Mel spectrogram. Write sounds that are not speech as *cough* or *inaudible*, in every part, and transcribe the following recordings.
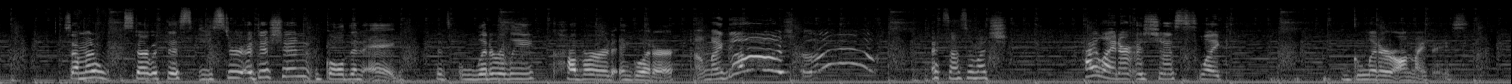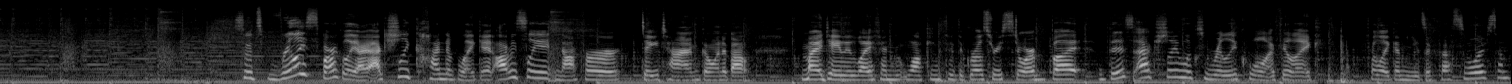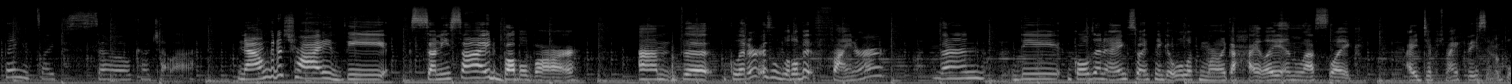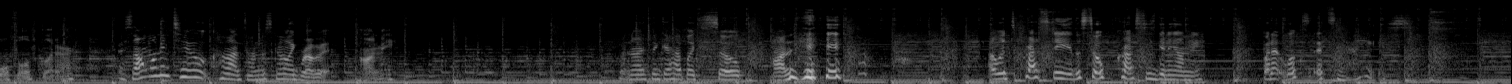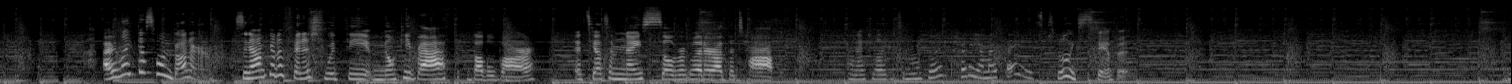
So I'm gonna start with this Easter edition golden egg. It's literally covered in glitter. Oh my gosh! Ah! It's not so much highlighter, it's just like glitter on my face. So it's really sparkly. I actually kind of like it. Obviously not for daytime, going about my daily life and walking through the grocery store, but this actually looks really cool. I feel like for like a music festival or something, it's like so Coachella. Now I'm gonna try the Sunnyside Bubble Bar. Um, the glitter is a little bit finer than the golden egg, so I think it will look more like a highlight and less like I dipped my face in a bowl full of glitter. It's not wanting to come on, so I'm just gonna like rub it on me. But now I think I have like soap on me. *laughs* oh, it's crusty. The soap crust is getting on me. But it looks, it's nice. I like this one better. So now I'm gonna finish with the Milky Bath Bubble Bar. It's got some nice silver glitter at the top. And I feel like it's gonna look really pretty on my face. Just gonna like stamp it.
